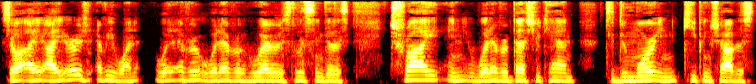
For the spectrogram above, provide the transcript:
So I, I urge everyone, whatever, whatever, whoever is listening to this, try in whatever best you can to do more in keeping Shabbos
